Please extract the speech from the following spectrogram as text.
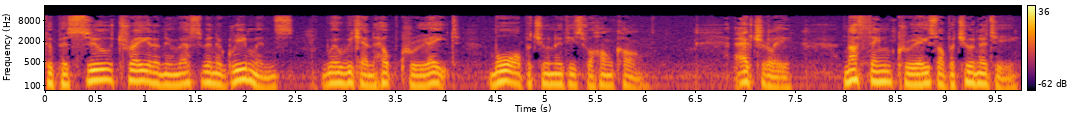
to pursue trade and investment agreements where we can help create more opportunities for Hong Kong. Actually, nothing creates opportunity,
